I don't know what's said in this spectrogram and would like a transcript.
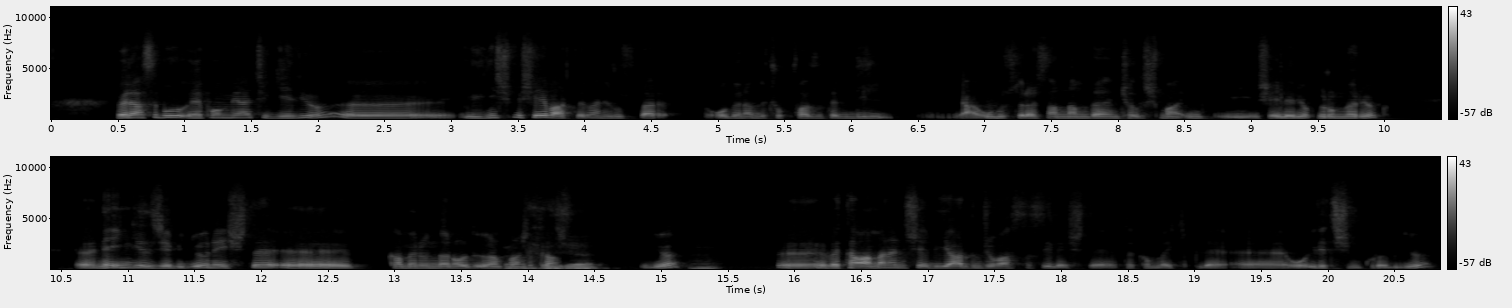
Velhasıl bu Nepomniachtchi geliyor. Ee, ilginç bir şey var tabii. Hani Ruslar o dönemde çok fazla tabii dil yani uluslararası anlamda çalışma şeyleri yok, durumları yok. E, ne İngilizce biliyor ne işte e, Kamerun'dan orada planda Fransızca biliyor. E, ve tamamen hani şey bir yardımcı vasıtasıyla işte takımla ekiple e, o iletişim kurabiliyor.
